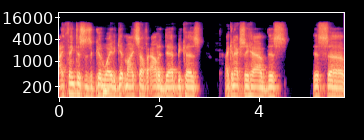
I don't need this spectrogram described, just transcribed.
I think this is a good way to get myself out of debt because I can actually have this this uh,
